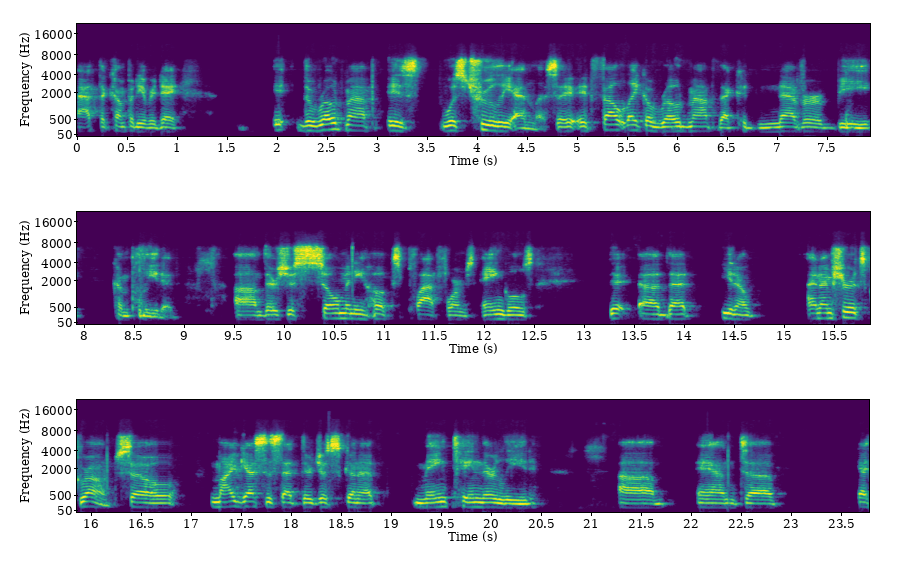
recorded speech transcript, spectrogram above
at the company every day it, the roadmap is was truly endless it, it, felt like a roadmap that could never be completed um, there's just so many hooks platforms angles that, uh, that you know and i'm sure it's grown so my guess is that they're just going to maintain their lead um, and uh, i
